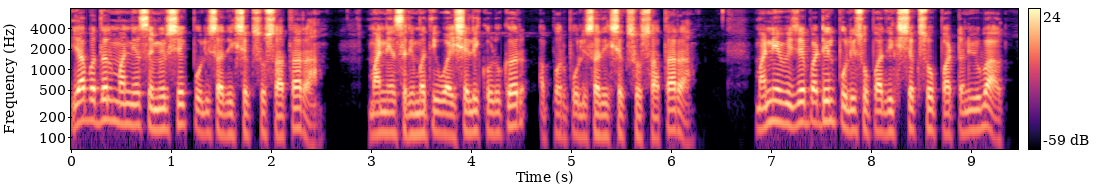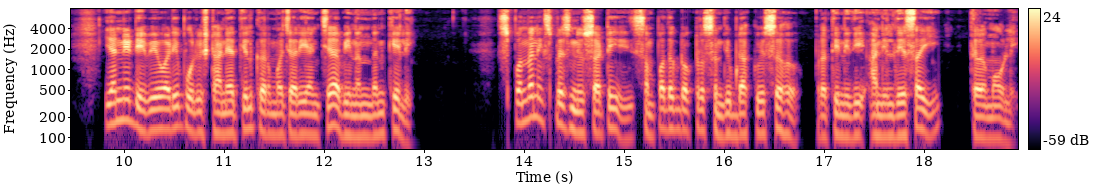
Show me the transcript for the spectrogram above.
याबद्दल मान्य समीर शेख पोलीस अधीक्षक सो सातारा मान्य श्रीमती वैशाली कोडकर अप्पर पोलीस अधीक्षक सो सातारा मान्य विजय पाटील पोलीस उपाधीक्षक सो पाटण विभाग यांनी ढेबेवाडी पोलीस ठाण्यातील कर्मचारी यांचे अभिनंदन केले. स्पंदन एक्सप्रेस न्यूजसाठी संपादक डॉक्टर संदीप डाकवेसह प्रतिनिधी अनिल देसाई Thermoli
